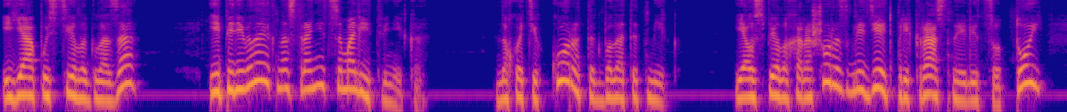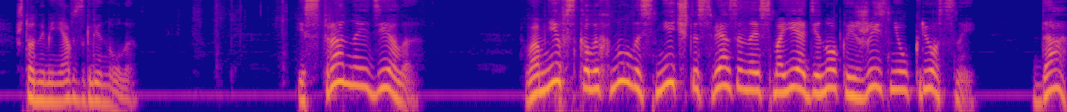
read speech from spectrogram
и я опустила глаза и перевела их на страницы молитвенника. Но хоть и короток был этот миг, я успела хорошо разглядеть прекрасное лицо той, что на меня взглянула. И странное дело, во мне всколыхнулось нечто, связанное с моей одинокой жизнью у крестной. Да,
